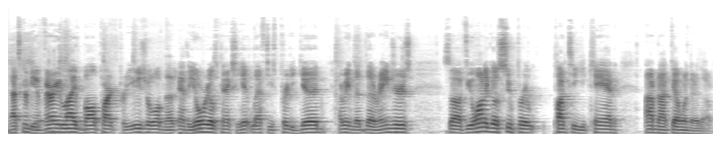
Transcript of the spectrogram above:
that's going to be a very live ballpark per usual, and the, and the Orioles can actually hit lefties pretty good. I mean, the, the Rangers. So if you want to go super punty, you can. I'm not going there, though.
